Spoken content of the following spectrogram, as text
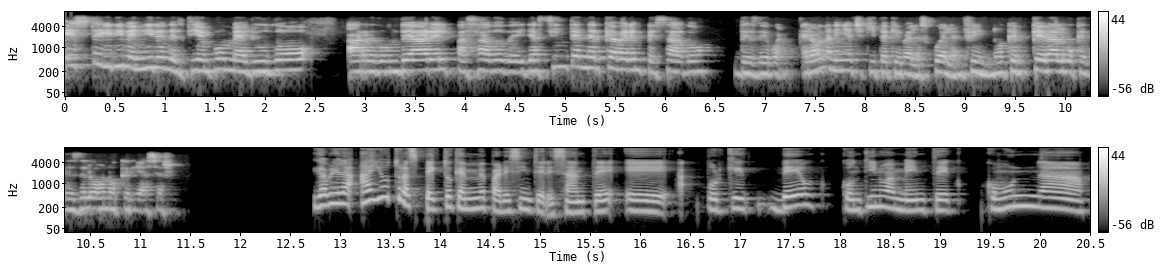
este ir y venir en el tiempo me ayudó a redondear el pasado de ella sin tener que haber empezado desde, bueno, era una niña chiquita que iba a la escuela, en fin, ¿no? Que, era algo que desde luego no quería hacer. Gabriela, hay otro aspecto que a mí me parece interesante eh, porque veo continuamente como una,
